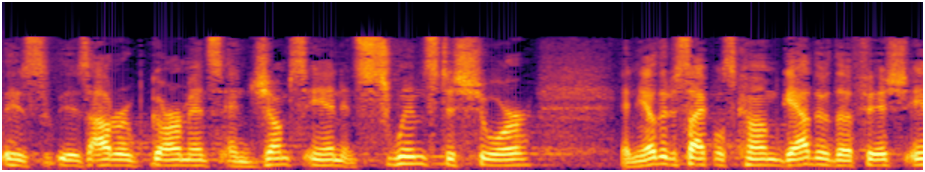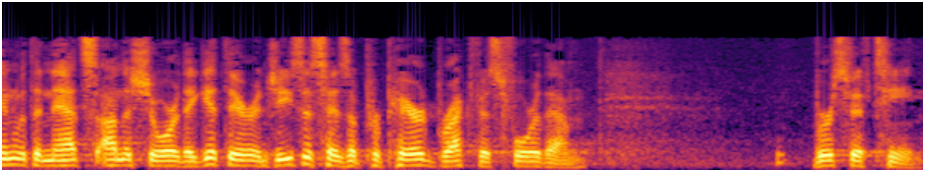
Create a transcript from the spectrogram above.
his, his outer garments and jumps in and swims to shore. And the other disciples come, gather the fish in with the nets on the shore. They get there, and Jesus has a prepared breakfast for them. Verse 15.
